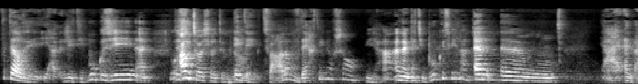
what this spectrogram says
vertelde hij, ja, liet hij boeken zien. En Hoe Dus- oud was je toen dan? ik denk 12 of 13 of zo. Ja, en hij liet die boeken zien. En... En, ehm, ja, en, we,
